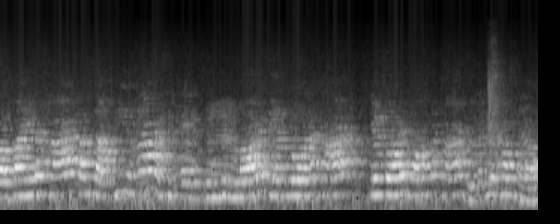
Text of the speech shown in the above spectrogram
ต่อไปนะคะลำดับที่ 51ถึง100 เตรียมตัวนะคะ เตรียมตัวให้พร้อมนะคะเดี๋ยวจะเรียกเข้าแถว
